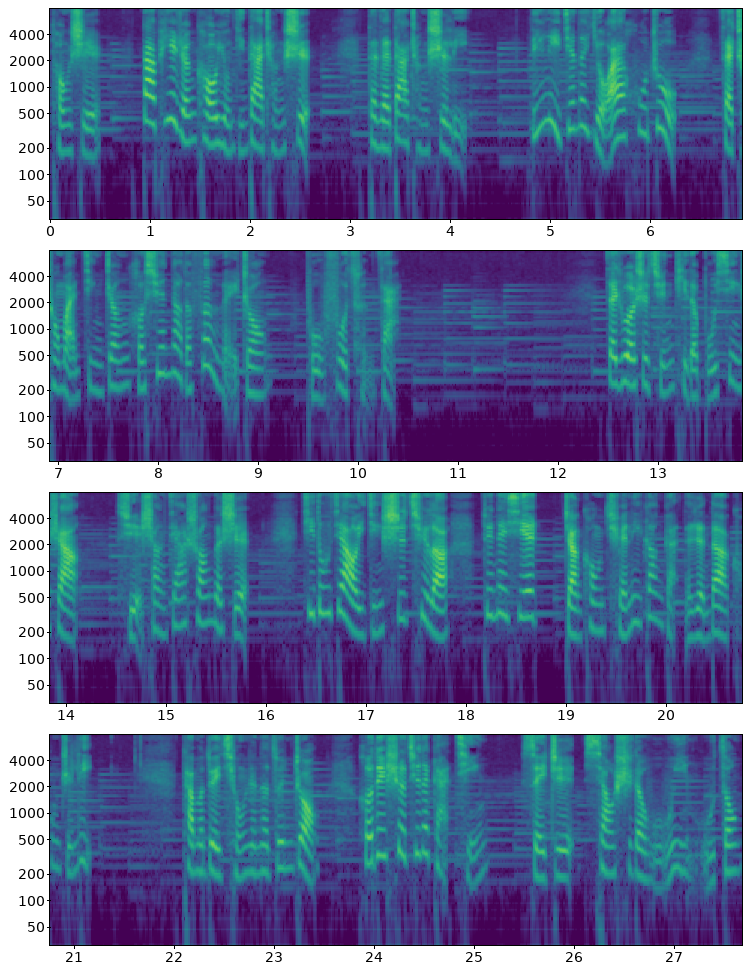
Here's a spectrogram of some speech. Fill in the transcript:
同时，大批人口涌进大城市，但在大城市里，邻里间的友爱互助，在充满竞争和喧闹的氛围中不复存在。在弱势群体的不幸上。雪上加霜的是，基督教已经失去了对那些掌控权力杠杆的人的控制力，他们对穷人的尊重和对社区的感情随之消失得无影无踪。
